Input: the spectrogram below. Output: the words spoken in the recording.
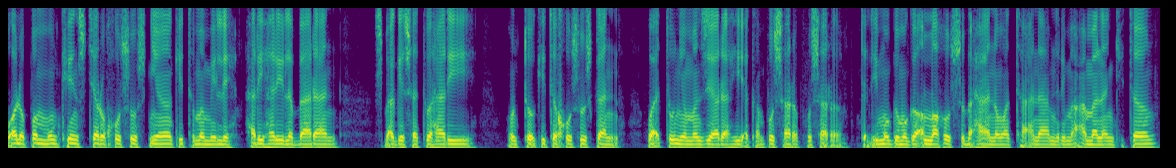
walaupun mungkin secara khususnya kita memilih hari-hari lebaran sebagai satu hari untuk kita khususkan waktunya menziarahi akan pusara-pusara. Jadi moga-moga Allah Subhanahu Wa Taala menerima amalan kita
